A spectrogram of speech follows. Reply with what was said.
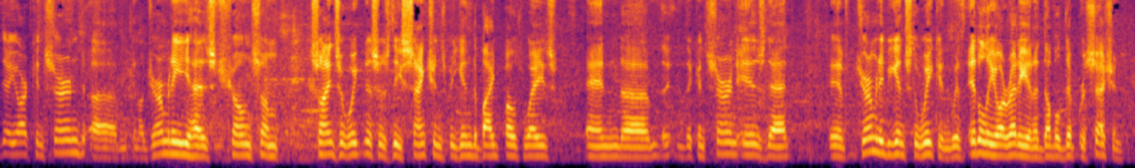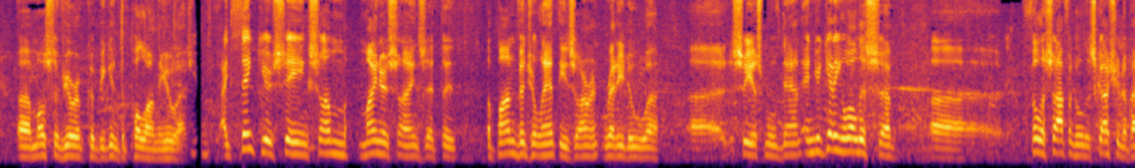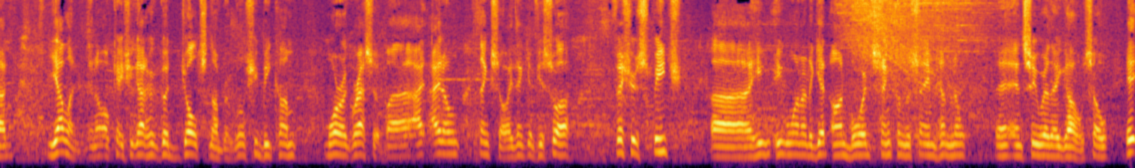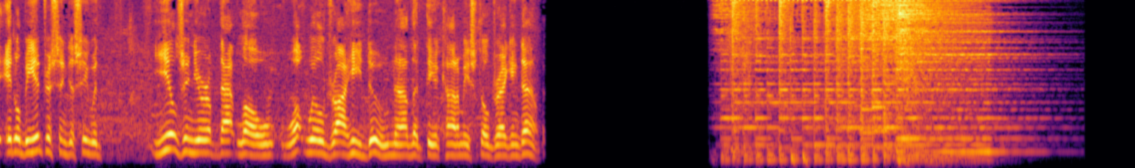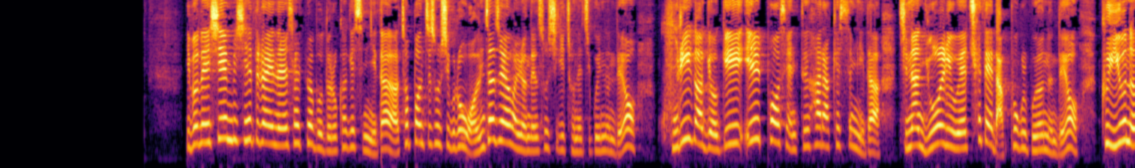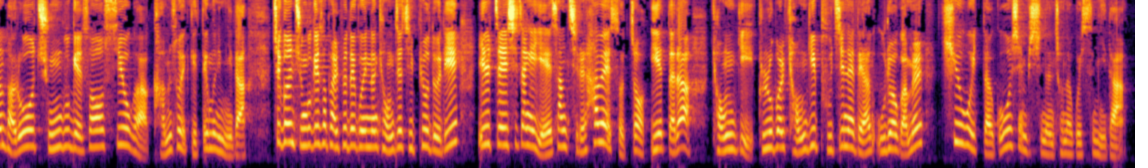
They are concerned. Um, you know, Germany has shown some signs of weakness as these sanctions begin to bite both ways. And uh, the, the, concern is that if Germany begins to weaken, with Italy already in a double dip recession, uh, most of Europe could begin to pull on the U.S. I think you're seeing some minor signs that the, the bond vigilantes aren't ready to uh, uh see us move down. And you're getting all this uh, uh, philosophical discussion about Yellen. You know, okay, she got her good JOLTS number. Will she become more aggressive? Uh, I, I, don't think so. I think if you saw Fisher's speech, uh, he, he wanted to get on board, sing from the same hymnal, and, see where they go. So it, will be interesting to see with yields in Europe that low, what will Drahi do now that the economy is still dragging down? 이번엔 CNBC 헤드라인을 살펴보도록 하겠습니다. 첫 번째 소식으로 원자재와 관련된 소식이 전해지고 있는데요. 구리 가격이 1% 하락했습니다. 지난 6월 이후에 최대 낙폭을 보였는데요. 그 이유는 바로 중국에서 수요가 감소했기 때문입니다. 최근 중국에서 발표되고 있는 경제 지표들이 일제 시장의 예상치를 하회했었죠. 이에 따라 경기, 글로벌 경기 부진에 대한 우려감을 키우고 있다고 CNBC는 전하고 있습니다.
